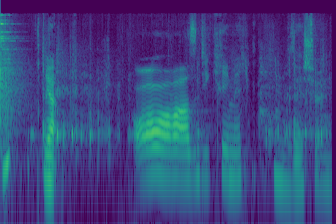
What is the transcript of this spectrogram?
Hm? Ja. Oh, sind die cremig. Hm, sehr schön.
